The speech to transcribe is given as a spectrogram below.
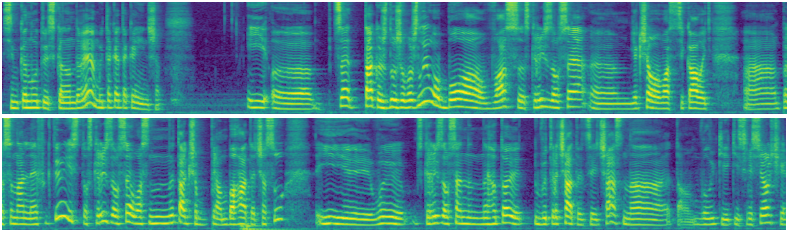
сінканутись з календарем і таке таке інше. І е, це також дуже важливо, бо вас, скоріш за все, е, якщо вас цікавить персональна ефективність, то, скоріш за все, у вас не так, щоб прям багато часу, і ви, скоріш за все, не- готові витрачати цей час на там, великі якісь ресерчі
